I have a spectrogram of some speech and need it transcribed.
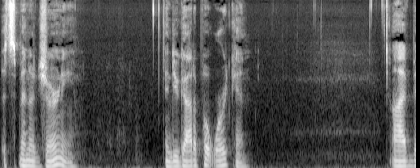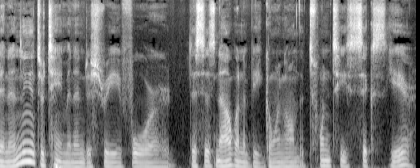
it's been a journey. And you got to put work in. I've been in the entertainment industry for this is now going to be going on the 26th year.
